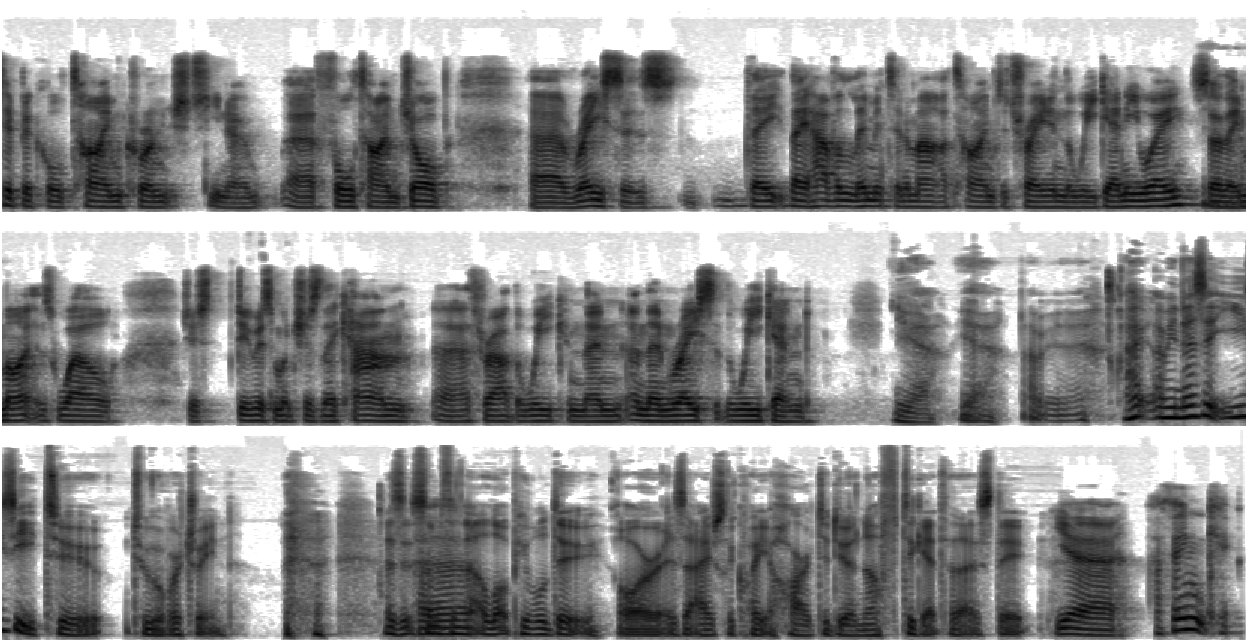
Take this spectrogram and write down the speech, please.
typical time crunched, you know, uh, full time job uh, racers, they they have a limited amount of time to train in the week anyway, so they might as well just do as much as they can uh, throughout the week and then and then race at the weekend. Yeah, yeah. I mean, I, I mean is it easy to to overtrain? is it something that a lot of people do, or is it actually quite hard to do enough to get to that state? Yeah, I think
